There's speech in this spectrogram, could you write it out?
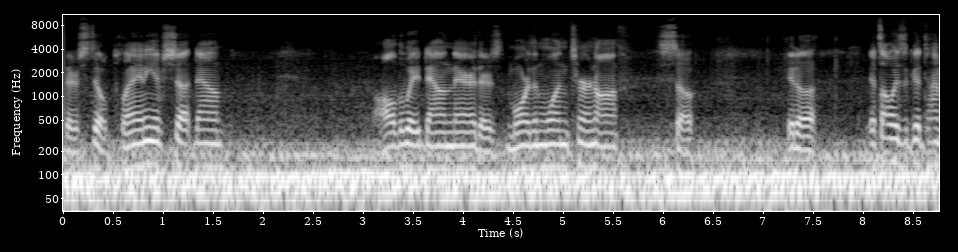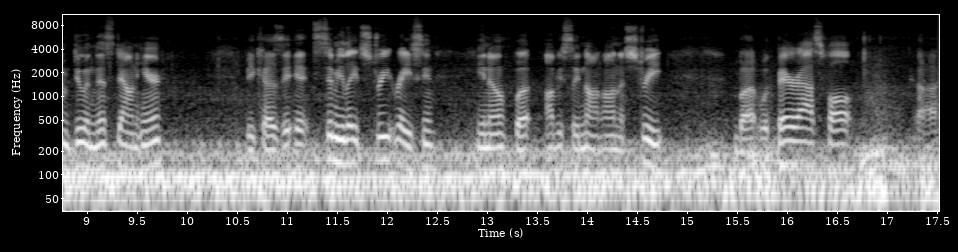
There's still plenty of shutdown all the way down there. There's more than one turn off. So it'll, it's always a good time doing this down here because it, it simulates street racing, you know, but obviously not on a street, but with bare asphalt, uh,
